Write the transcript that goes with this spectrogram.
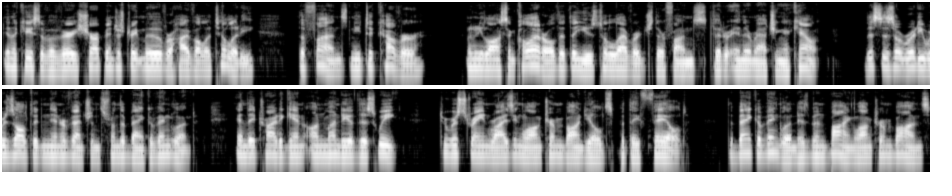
In the case of a very sharp interest rate move or high volatility, the funds need to cover any loss in collateral that they use to leverage their funds that are in their matching account. This has already resulted in interventions from the Bank of England, and they tried again on Monday of this week to restrain rising long term bond yields, but they failed. The Bank of England has been buying long term bonds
